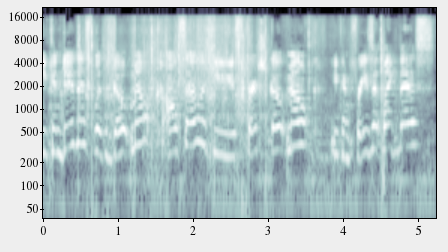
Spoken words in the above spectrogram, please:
You can do this with goat milk also if you use fresh goat milk. You can freeze it like this.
